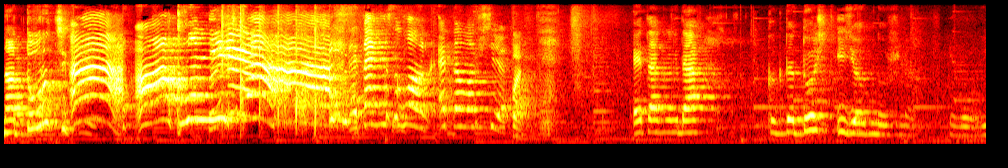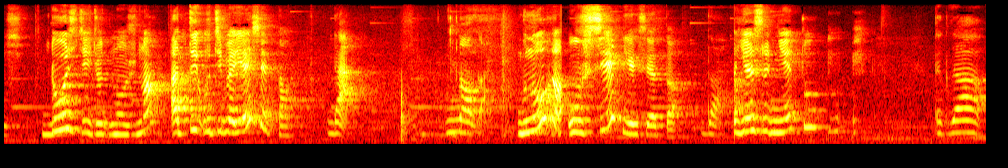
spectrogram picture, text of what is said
На тортике. А, клубника! Это не сложно, это вообще. Это когда, когда дождь идет, нужно его висеть. Дождь идет нужно. А ты у тебя есть это? Да, много. Много? У всех есть это? Да. А если нету? Тогда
